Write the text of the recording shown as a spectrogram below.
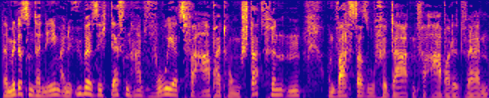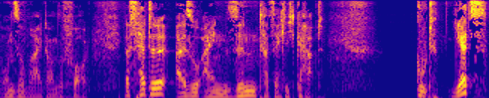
damit das Unternehmen eine Übersicht dessen hat, wo jetzt Verarbeitungen stattfinden und was da so für Daten verarbeitet werden und so weiter und so fort. Das hätte also einen Sinn tatsächlich gehabt. Gut, jetzt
